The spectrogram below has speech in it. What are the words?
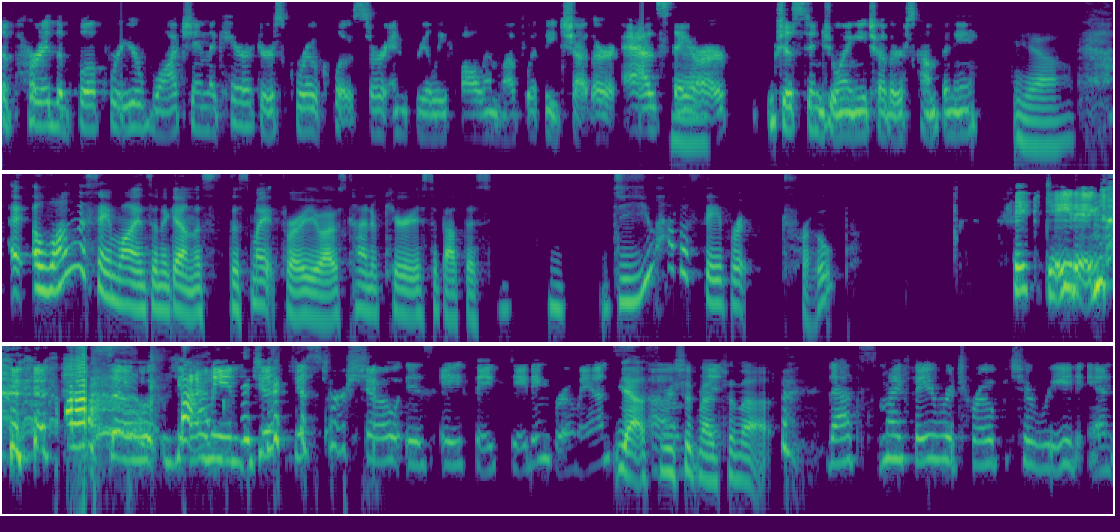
the part of the book where you're watching the characters grow closer and really fall in love with each other as they yeah. are just enjoying each other's company. Yeah. I, along the same lines and again this this might throw you. I was kind of curious about this. Do you have a favorite trope? Fake dating. so yeah, I mean, just just for show is a fake dating romance. Yes, um, we should mention that. That's my favorite trope to read and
